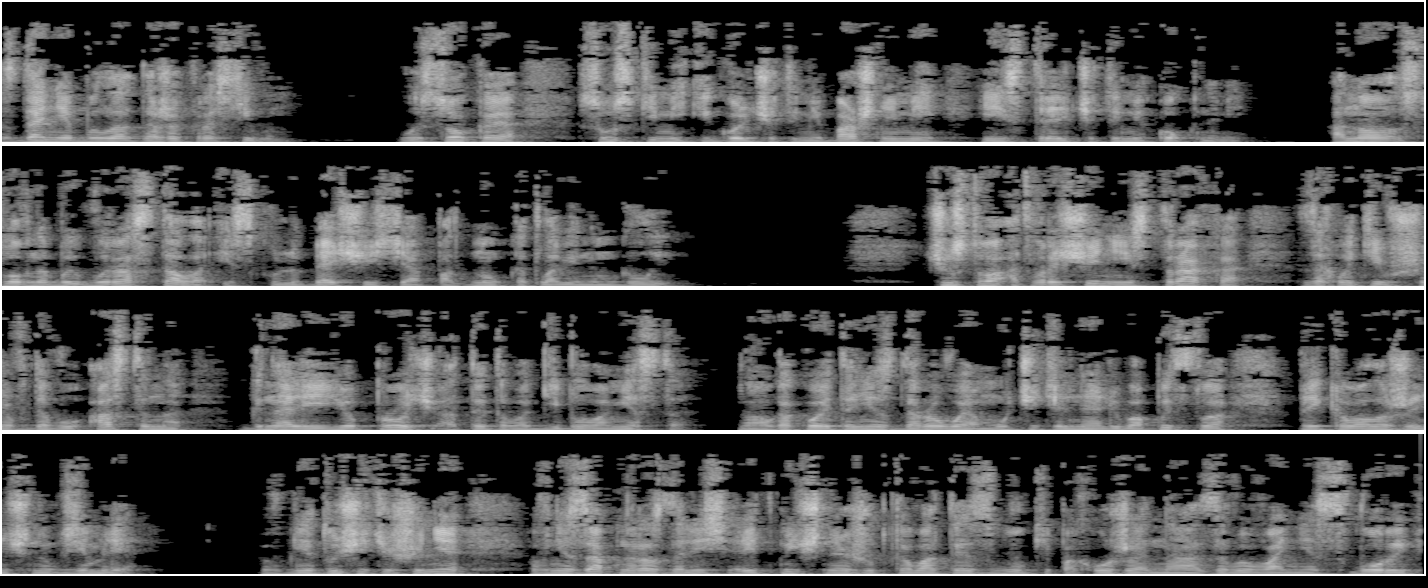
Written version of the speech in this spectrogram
здание было даже красивым. Высокое, с узкими игольчатыми башнями и стрельчатыми окнами. Оно словно бы вырастало из клубящейся по дну котловины мглы. Чувство отвращения и страха, захватившее вдову Астона, гнали ее прочь от этого гиблого места, но какое-то нездоровое, мучительное любопытство приковало женщину к земле. В гнетущей тишине внезапно раздались ритмичные жутковатые звуки, похожие на завывание своры,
